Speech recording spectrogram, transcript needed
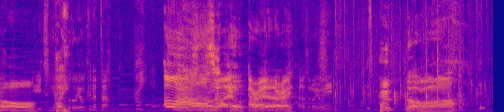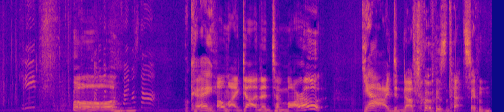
Oh. 一概ほど良くなったはい Oh, smile. all right Yeah. all right 彼女のように oh 起立 Oh. Okay. Oh my god, then tomorrow? Yeah, I did not know it was that soon.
